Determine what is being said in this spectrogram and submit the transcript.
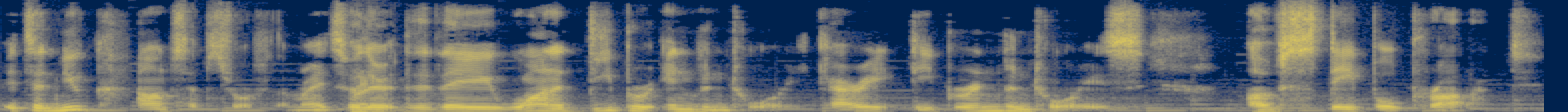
it's a new concept store for them, right? So right. they they want a deeper inventory, carry deeper inventories of staple product,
